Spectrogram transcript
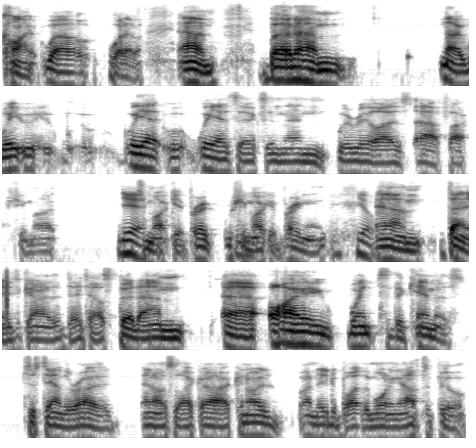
kind well, whatever. Um, but um, no, we we we had, we had sex, and then we realized, ah, fuck, she might Yeah. she might get preg- she might get pregnant. Yeah. Um, don't need to go into the details, but um, uh, I went to the chemist just down the road, and I was like, uh, "Can I? I need to buy the morning after pill."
